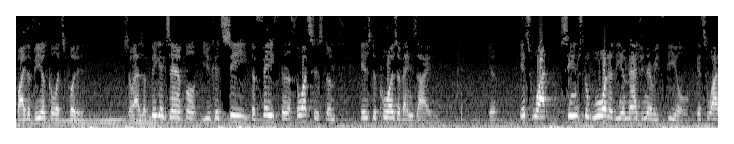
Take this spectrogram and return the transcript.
by the vehicle it's put in. So, as a big example, you could see the faith in a thought system is the cause of anxiety. Yeah? It's what seems to water the imaginary field. It's what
